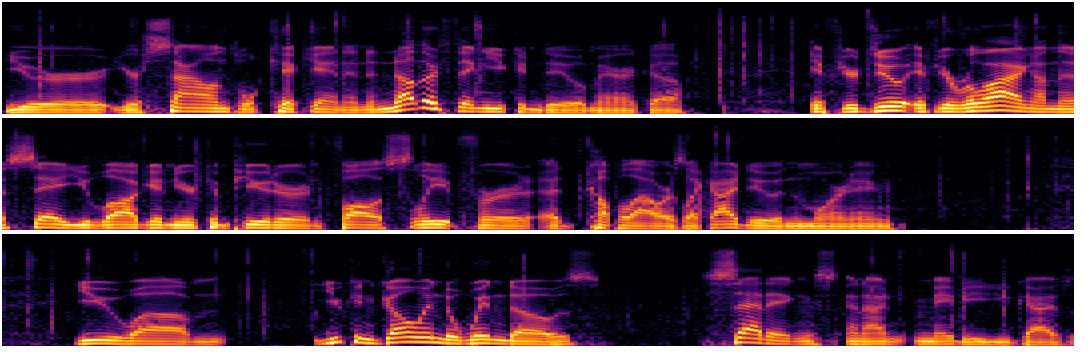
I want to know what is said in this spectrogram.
your your sounds will kick in. And another thing you can do, America, if you're do if you're relying on this, say you log into your computer and fall asleep for a couple hours like I do in the morning, you um you can go into Windows settings, and I maybe you guys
